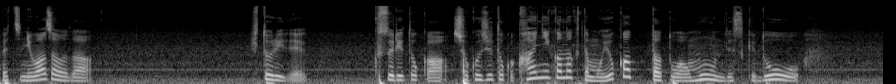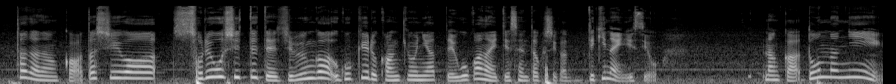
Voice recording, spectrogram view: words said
別にわざわざ1人で薬とか食事とか買いに行かなくてもよかったとは思うんですけどただなんか私はそれを知ってて自分が動ける環境にあって動かないっていう選択肢ができないんですよなんかどんなに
